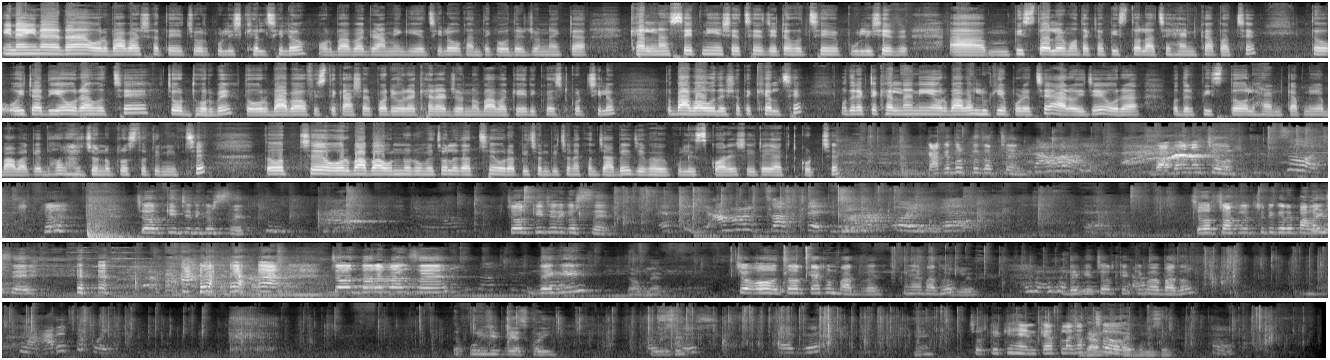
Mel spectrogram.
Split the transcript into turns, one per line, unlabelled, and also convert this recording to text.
ইনাইনারা ওর বাবার সাথে চোর পুলিশ খেলছিল। ওর বাবা গ্রামে গিয়েছিল, ওখান থেকে ওদের জন্য একটা খেলনা সেট নিয়ে এসেছে, যেটা হচ্ছে পুলিশের পিস্তলের মতো একটা পিস্তল আছে হ্যান্ডকাপ আছে। তো ওইটা দিয়ে ওরা হচ্ছে চোর ধরবে। তো ওর বাবা অফিস থেকে আসার পরে ওরা খেলার জন্য বাবাকে রিকোয়েস্ট করছিল। তো বাবা ওদের সাথে খেলছে। ওদের একটা খেলনা নিয়ে ওর বাবা লুকিয়ে পড়েছে, আর ওই যে ওরা ওদের পিস্তল হ্যান্ডকাপ নিয়ে বাবাকে ধরার জন্য প্রস্তুতি নিচ্ছে। তো হচ্ছে ওর বাবা অন্য রুমে চলে যাচ্ছে, ওরা পিছন পিছন এখন যাবে, যেভাবে পুলিশ করে সেইটাই অ্যাক্ট করছে। কাকে ধরতে যাচ্ছেন? বাবা না চোর? চোর কি চুরি করছে। চোর কি চুরি করছে। চোর চকলেট চুরি করে পালাইছে। চোর ধরে ফেলছে। দেখি।
চকলেট।
চো ও চোরকে এখন বাঁধবে। হ্যাঁ বাঁধো। দেখি চোরকে কীভাবে বাঁধো।
তো পুলিশের ড্রেস কই পুলিশের হ্যাঁ।
চোরকে কি হ্যান্ড
ক্যাপ
লাগাচ্ছ
পুলিশের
